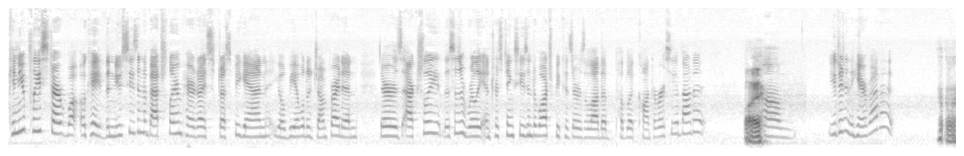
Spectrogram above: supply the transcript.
Can you please start? Wa- okay, the new season of Bachelor in Paradise just began. You'll be able to jump right in. There's actually this is a really interesting season to watch because there's a lot of public controversy about it. Why? Um, you didn't hear about it? Uh-uh.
